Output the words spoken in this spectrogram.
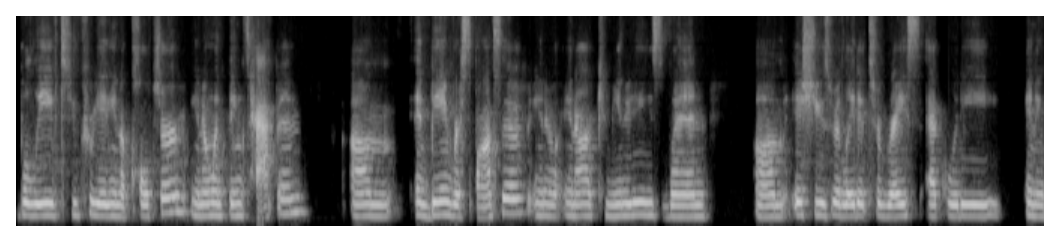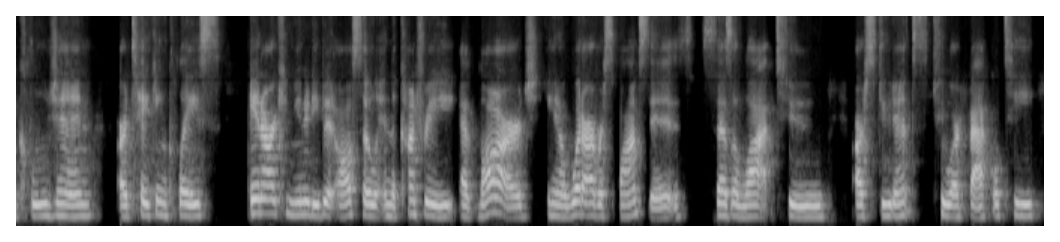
believe to creating a culture, you know, when things happen um, and being responsive, you know, in our communities when um, issues related to race, equity, and inclusion are taking place in our community, but also in the country at large, you know, what our response is says a lot to our students, to our faculty,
